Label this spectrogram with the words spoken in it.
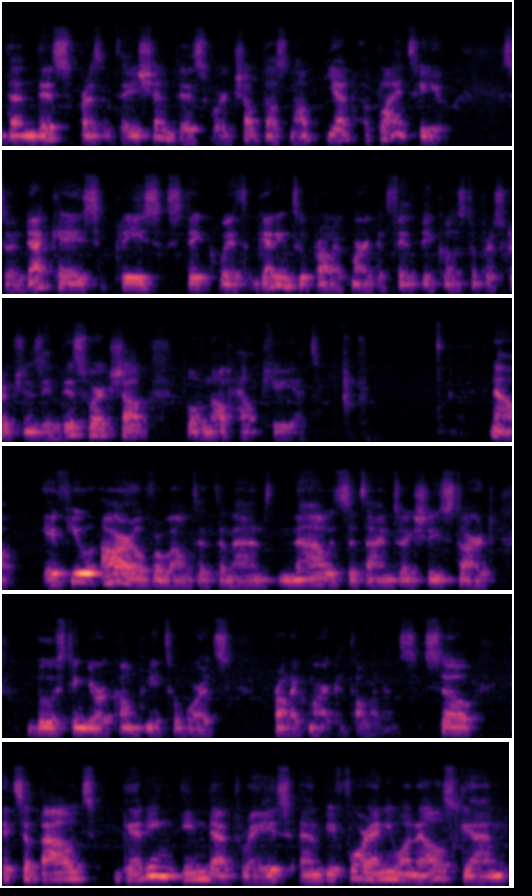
then this presentation, this workshop does not yet apply to you. So in that case, please stick with getting to product market fit because the prescriptions in this workshop will not help you yet. Now, if you are overwhelmed with demand, now it's the time to actually start boosting your company towards product market dominance. So it's about getting in that race and before anyone else can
